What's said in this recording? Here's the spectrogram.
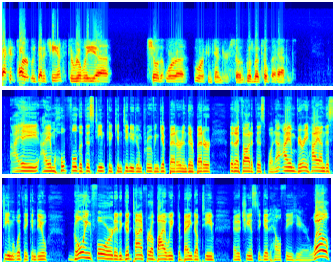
second part we've got a chance to really uh, show that we're a we're a contender. So let's hope that happens. I I am hopeful that this team can continue to improve and get better, and they're better than I thought at this point. I, I am very high on this team and what they can do going forward, and a good time for a bye week to banged up team and a chance to get healthy here. Well.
